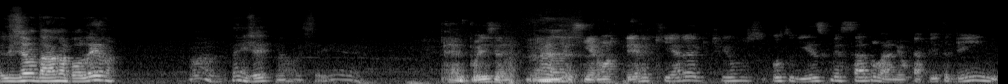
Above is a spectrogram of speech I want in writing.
Religião da Ana Bolena? Não, não tem jeito não. Isso aí é. É, pois é. E, é. assim, era uma terra que era que tinha os portugueses começado lá, né? O capeta é bem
